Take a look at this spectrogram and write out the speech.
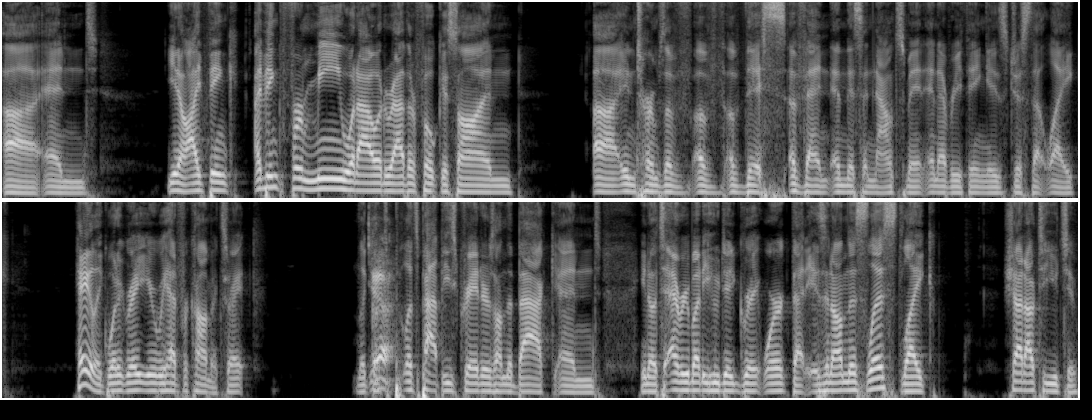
uh, and you know I think I think for me what I would rather focus on uh, in terms of, of of this event and this announcement and everything is just that like, hey, like what a great year we had for comics, right? Like Yeah. let's let's pat these creators on the back and you know to everybody who did great work that isn't on this list, like shout out to you too.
